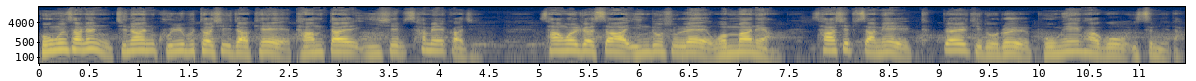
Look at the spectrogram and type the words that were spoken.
봉은사는 지난 9일부터 시작해 다음 달 23일까지 상월결사 인도순례 원만해양 43일 특별 기도를 봉행하고 있습니다.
